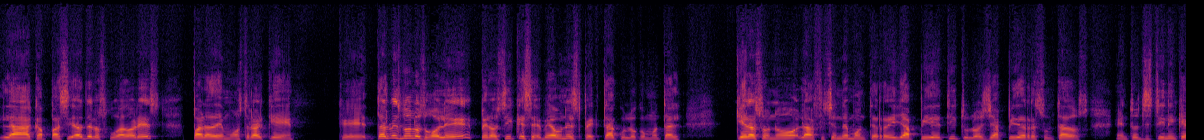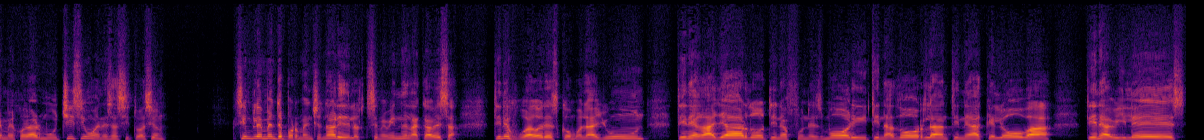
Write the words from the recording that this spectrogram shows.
la, capacidad de los jugadores para demostrar que tal vez no los golee, pero sí que se vea un espectáculo como tal. Quieras o no, la afición de Monterrey ya pide títulos, ya pide resultados. Entonces tienen que mejorar muchísimo en esa situación. Simplemente por mencionar y de los que se me vienen en la cabeza, tiene jugadores como Layun, tiene a Gallardo, tiene a Funes Mori, tiene a Dorlan, tiene a tiene a Vilés,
